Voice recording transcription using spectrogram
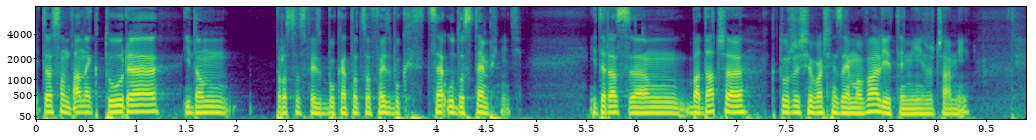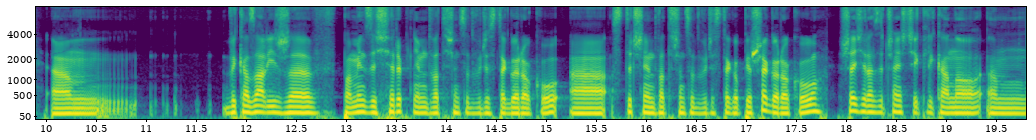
i to są dane, które idą prosto z Facebooka, to co Facebook chce udostępnić. I teraz um, badacze, którzy się właśnie zajmowali tymi rzeczami, um, wykazali, że pomiędzy sierpniem 2020 roku a styczniem 2021 roku sześć razy częściej klikano um,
